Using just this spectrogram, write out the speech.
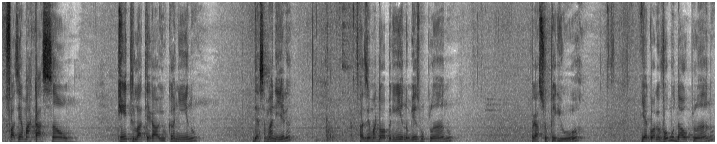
Vou fazer a marcação entre o lateral e o canino, dessa maneira. Fazer uma dobrinha no mesmo plano, para superior. E agora eu vou mudar o plano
